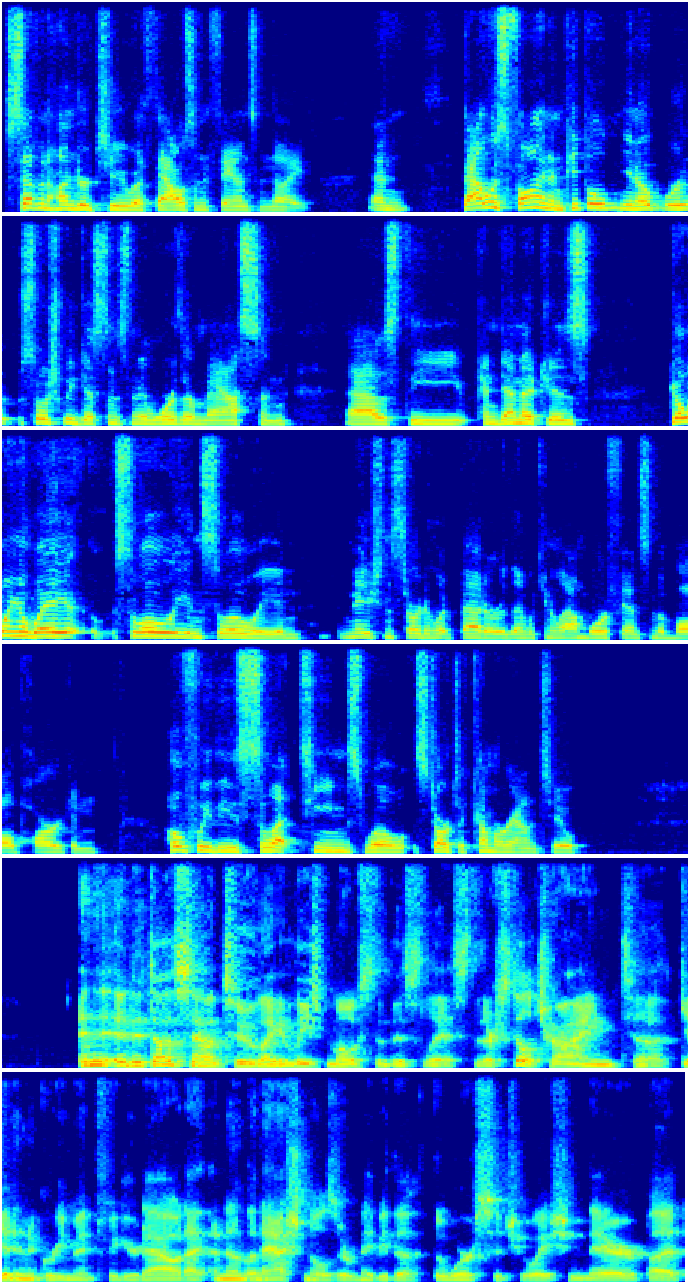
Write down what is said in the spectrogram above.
700 to 1,000 fans a night. And that was fine. And people, you know, were socially distanced and they wore their masks. And as the pandemic is going away slowly and slowly, and nations starting to look better, then we can allow more fans in the ballpark and hopefully these select teams will start to come around too. And it, it, does sound too like at least most of this list, they're still trying to get an agreement figured out. I, I know the Nationals are maybe the, the worst situation there, but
